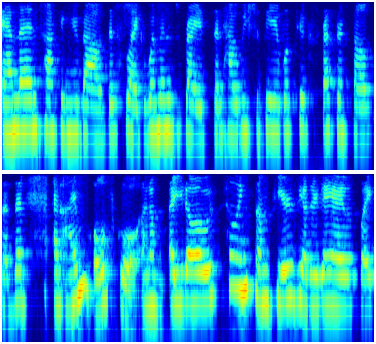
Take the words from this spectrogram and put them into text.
and then talking about this like women's rights and how we should be able to express ourselves and then and I'm old school and I'm you know I was telling some peers the other day I was like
